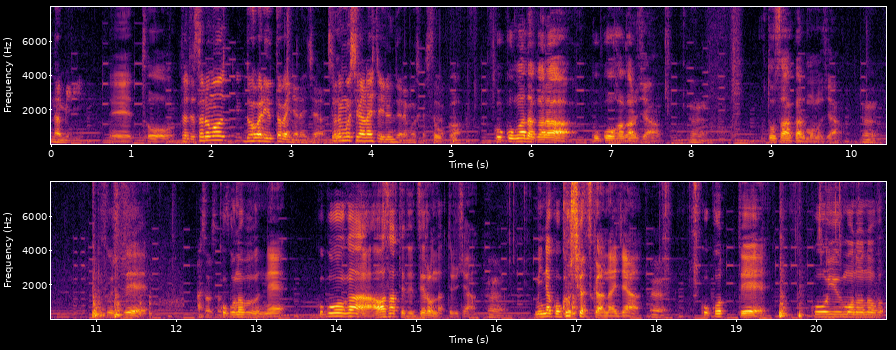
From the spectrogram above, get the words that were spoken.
何ミリ？えー、っと。だってそれも動画で言った方がいいんじゃない？じゃあ。それも知らない人いるんじゃない？もしかしたら。そうかここがだからここを測るじゃん。う太さ測るものじゃん。んうん。そしてあそうそうここの部分ねここが合わさっててゼロになってるじゃん。うん。みんなここしか使わないじゃん。うん。ここってこういうものの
